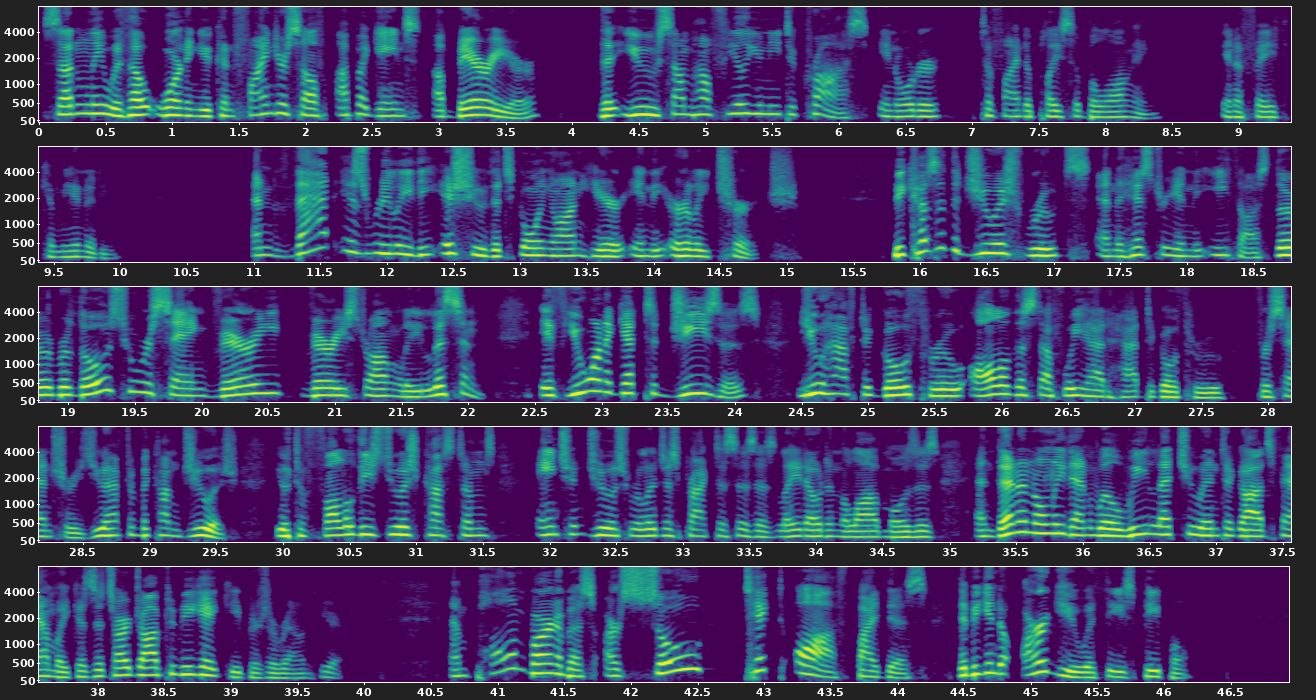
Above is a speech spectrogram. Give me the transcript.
Suddenly, without warning, you can find yourself up against a barrier that you somehow feel you need to cross in order to find a place of belonging in a faith community. And that is really the issue that's going on here in the early church. Because of the Jewish roots and the history and the ethos, there were those who were saying very, very strongly listen, if you want to get to Jesus, you have to go through all of the stuff we had had to go through for centuries. You have to become Jewish. You have to follow these Jewish customs, ancient Jewish religious practices as laid out in the law of Moses, and then and only then will we let you into God's family because it's our job to be gatekeepers around here. And Paul and Barnabas are so ticked off by this, they begin to argue with these people.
